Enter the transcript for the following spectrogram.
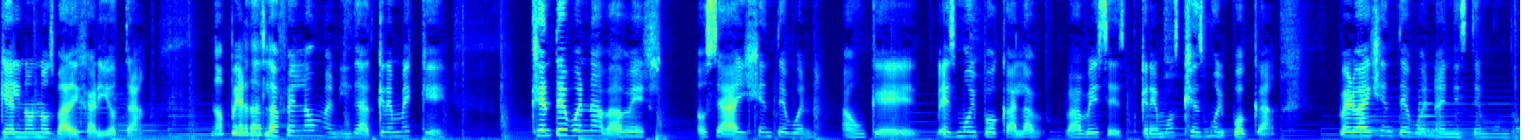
que Él no nos va a dejar y otra. No pierdas la fe en la humanidad, créeme que gente buena va a haber. O sea, hay gente buena, aunque es muy poca, a veces creemos que es muy poca, pero hay gente buena en este mundo.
